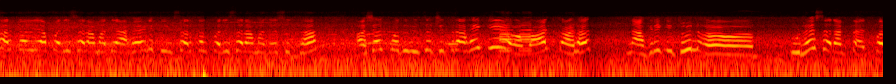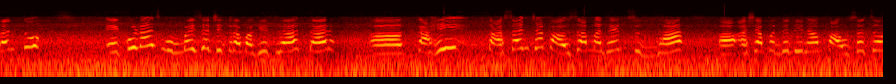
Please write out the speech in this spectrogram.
सर्कल या परिसरामध्ये आहे आणि किंग सर्कल परिसरामध्ये सुद्धा अशाच पद्धतीचं चित्र आहे की वाट काढत नागरिक इथून पुढे सरकत आहेत परंतु एकूणच मुंबईचं चित्र बघितलं तर काही तासांच्या पावसामध्ये सुद्धा अशा पद्धतीनं पावसाचं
